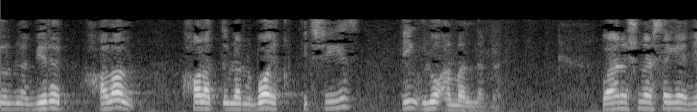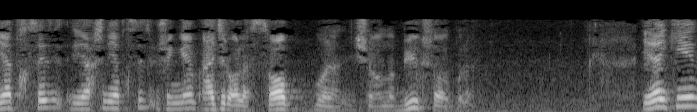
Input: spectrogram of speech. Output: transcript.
yo'l bilan berib halol holatda ularni boy qilib ketishingiz eng ulug' amallardan. va ana shu narsaga niyat qilsangiz yaxshi niyat qilsangiz o'shanga ham ajr olasiz savob bo'ladi inshaalloh buyuk savob bo'ladi undan keyin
